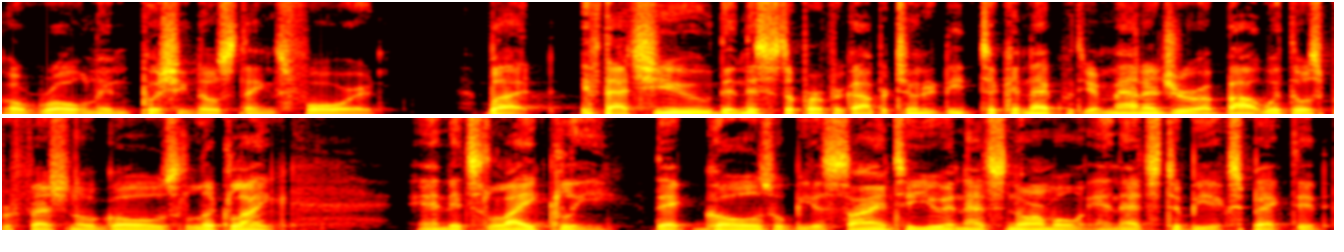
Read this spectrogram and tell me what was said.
a role in pushing those things forward. But if that's you, then this is a perfect opportunity to connect with your manager about what those professional goals look like. And it's likely that goals will be assigned to you, and that's normal and that's to be expected.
